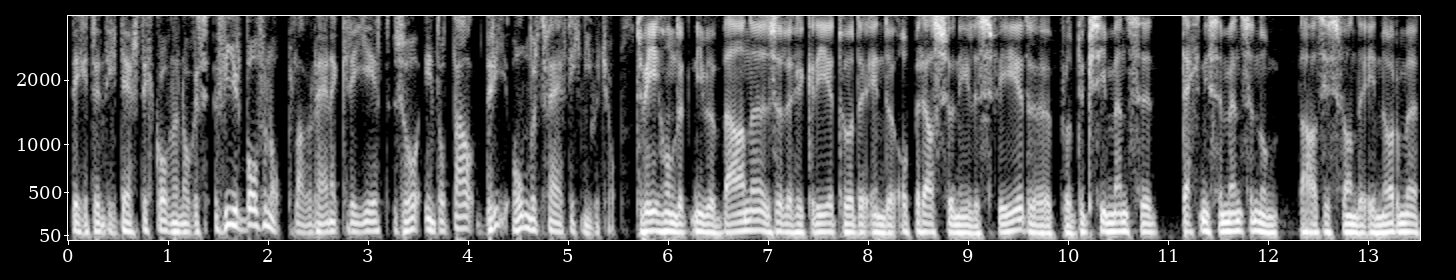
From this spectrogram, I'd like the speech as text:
Tegen 2030 komen er nog eens vier bovenop. Laurijne creëert zo in totaal 350 nieuwe jobs. 200 nieuwe banen zullen gecreëerd worden in de operationele sfeer. Productiemensen, technische mensen, op basis van de enorme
